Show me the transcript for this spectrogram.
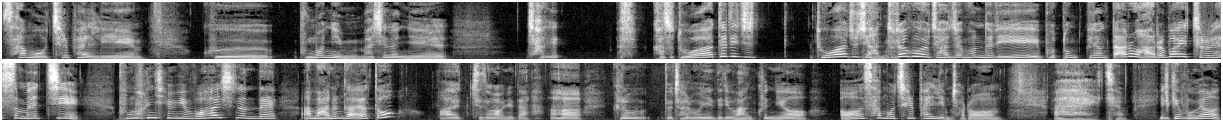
3578님. 그, 부모님 하시는 일, 자기, 가서 도와드리지, 도와주지 않더라고요, 자제분들이. 보통 그냥 따로 아르바이트를 했으면 했지. 부모님이 뭐 하시는데, 아, 많은가요, 또? 아, 죄송합니다. 아, 그럼 또 젊은이들이 많군요. 어, 3578님처럼. 아이, 참. 이렇게 보면,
